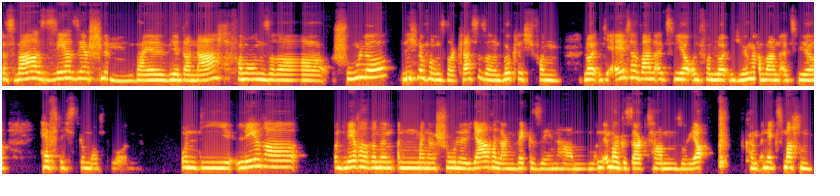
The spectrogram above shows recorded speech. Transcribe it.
das war sehr, sehr schlimm, weil wir danach von unserer Schule, nicht nur von unserer Klasse, sondern wirklich von Leuten, die älter waren als wir und von Leuten, die jünger waren als wir, heftigst gemobbt wurden. Und die Lehrer und Lehrerinnen an meiner Schule jahrelang weggesehen haben und immer gesagt haben, so, ja, können wir nichts machen.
